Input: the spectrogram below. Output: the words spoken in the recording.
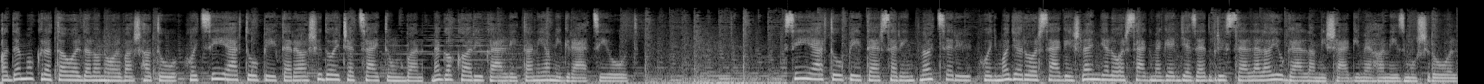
A Demokrata oldalon olvasható, hogy Szijjártó Péter a Süddeutsche Zeitungban meg akarjuk állítani a migrációt. Szijjártó Péter szerint nagyszerű, hogy Magyarország és Lengyelország megegyezett Brüsszellel a jogállamisági mechanizmusról.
